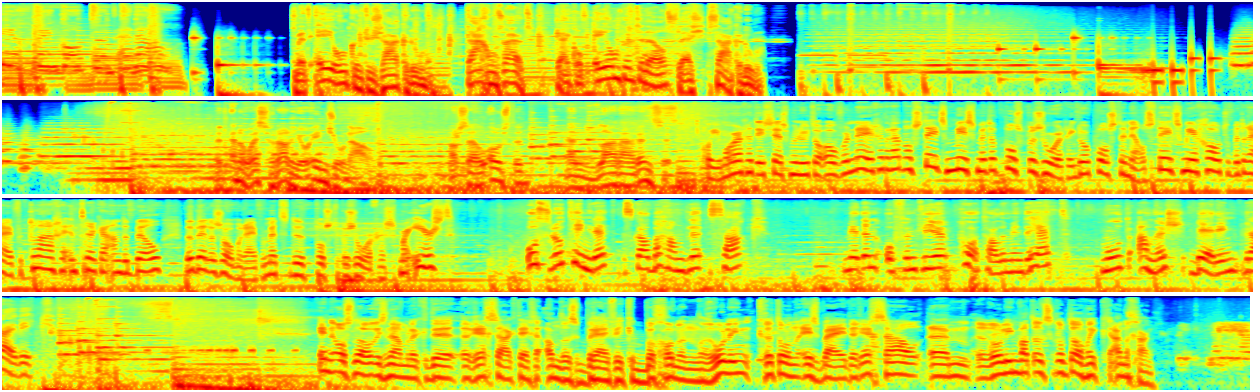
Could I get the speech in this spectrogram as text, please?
Met E.ON kunt u zaken doen. Daag ons uit. Kijk op eon.nl slash zaken doen. Het NOS Radio 1-journaal. Marcel Oosten en Lara Rensen. Goedemorgen, het is zes minuten over negen. Het gaat nog steeds mis met de postbezorging door PostNL. Steeds meer grote bedrijven klagen en trekken aan de bel. We bellen zomaar even met de postbezorgers. Maar eerst... Oslo tingrett skal behandle sak med den offentlige påtalemyndighet mot Anders Bering Breivik. In Oslo is namelijk de rechtszaak tegen Anders Breivik begonnen. Rolien Kreton is bij de rechtszaal. Um, Rolien, wat is er op het ogenblik aan de gang?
